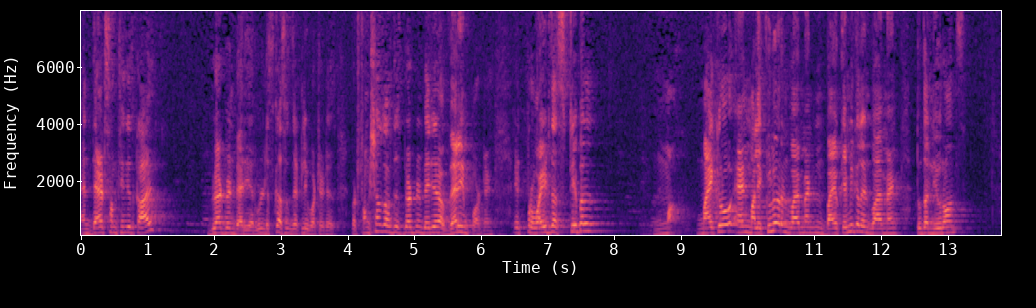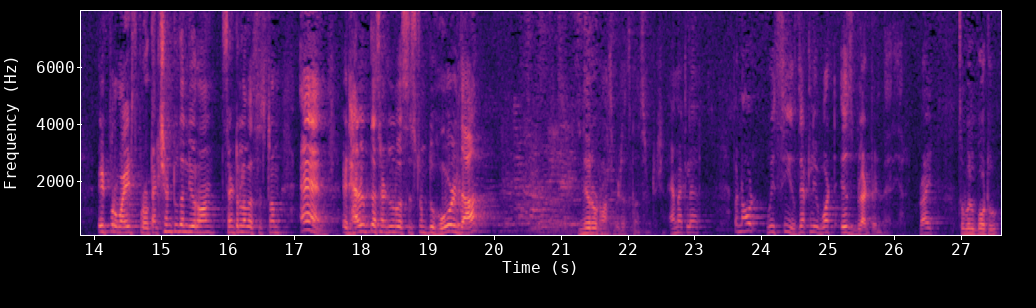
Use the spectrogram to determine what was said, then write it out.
And that something is called blood-brain barrier. We'll discuss exactly what it is. But functions of this blood-brain barrier are very important. It provides a stable micro and molecular environment and biochemical environment to the neurons. It provides protection to the neuron, central nervous system, and it helps the central nervous system to hold the neurotransmitters concentration. Am I clear? But now we see exactly what is blood-brain barrier, right? So we'll go to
